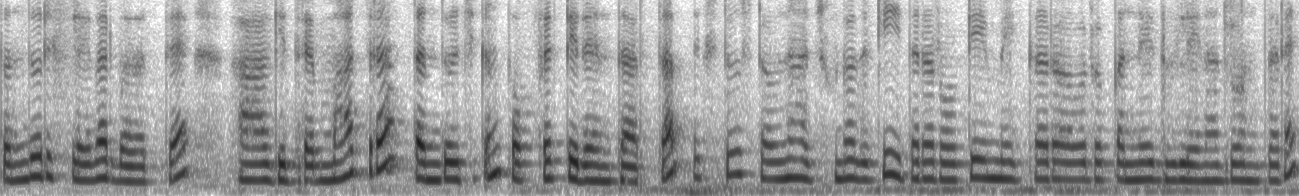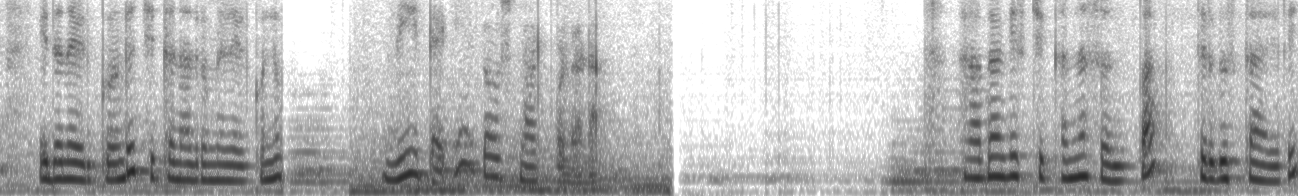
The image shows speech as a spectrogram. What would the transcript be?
ತಂದೂರಿ ಫ್ಲೇವರ್ ಬರುತ್ತೆ. ಹಾಗಿದ್ರೆ ಮಾತ್ರ ತಂದೂರಿ ಚಿಕನ್ ಪರ್ಫೆಕ್ಟ್ ಇದೆ ಅಂತ ಅರ್ಥ. ನೆಕ್ಸ್ಟು ಸ್ಟವ್ನ ಹಚ್ಕೊಂಡು ಅದಕ್ಕೆ ಈ ಥರ ರೋಟಿ ಮೇಕರ್ ಅವರು ಪನ್ನೀರ್ ಗ್ರಿಲ್ ಏನಾದರೂ ಅಂತಾರೆ, ಇದನ್ನು ಇಟ್ಕೊಂಡು ಚಿಕನ್ ಅದ್ರ ಮೇಲೆ ಇಟ್ಕೊಂಡು ನೀಟಾಗಿ ರೋಸ್ಟ್ ಮಾಡ್ಕೊಳ್ಳೋಣ. ಹಾಗಾಗಿ ಚಿಕನ್ನ ಸ್ವಲ್ಪ ತಿರುಗಿಸ್ತಾ ಇರಿ.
